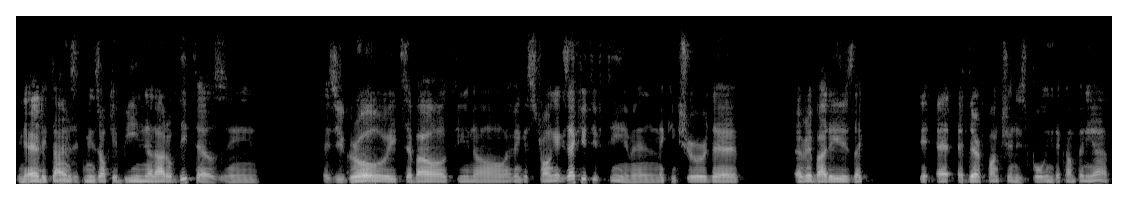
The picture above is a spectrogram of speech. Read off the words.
in the early times, it means okay, being a lot of details. In, as you grow, it's about you know having a strong executive team and making sure that everybody is like at, at their function is pulling the company up.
